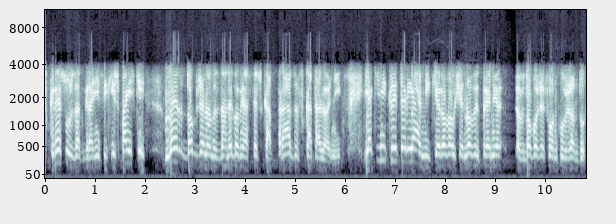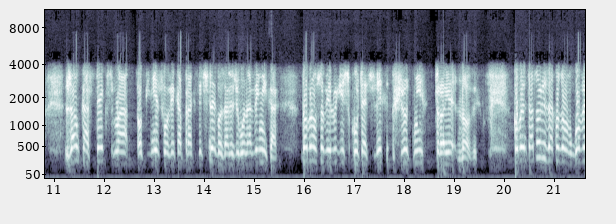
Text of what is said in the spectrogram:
z Kresu, z granicy hiszpańskiej, mer dobrze nam znanego miasteczka Prad w Katalonii. Jakimi kryteriami kierował się nowy premier w doborze członków rządu? Jean Castex ma opinię człowieka praktycznego, zależy mu na wynikach. Dobrał sobie ludzi skutecznych, wśród nich troje nowych. Komentatorzy zachodzą w głowę,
